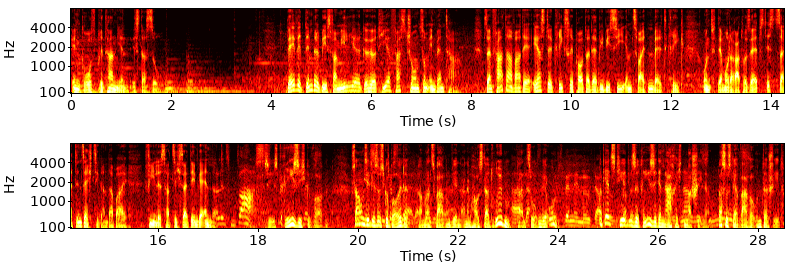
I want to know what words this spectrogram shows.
in Großbritannien ist das so. David Dimblebys Familie gehört hier fast schon zum Inventar. Sein Vater war der erste Kriegsreporter der BBC im Zweiten Weltkrieg und der Moderator selbst ist seit den 60ern dabei. Vieles hat sich seitdem geändert. Sie ist riesig geworden. Schauen Sie dieses Gebäude. Damals waren wir in einem Haus da drüben, dann zogen wir um. Und jetzt hier diese riesige Nachrichtenmaschine. Das ist der wahre Unterschied.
